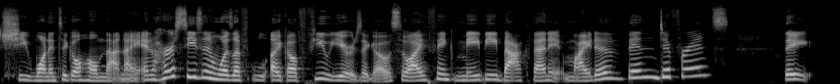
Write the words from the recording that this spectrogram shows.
she wanted to go home that night, and her season was a f- like a few years ago. So I think maybe back then it might have been different. They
